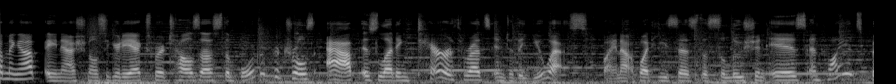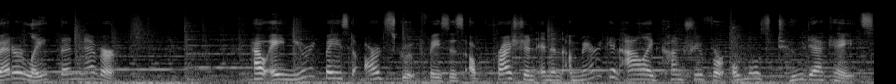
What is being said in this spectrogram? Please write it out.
Coming up, a national security expert tells us the Border Patrol's app is letting terror threats into the U.S. Find out what he says the solution is and why it's better late than never. How a New York based arts group faces oppression in an American allied country for almost two decades.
